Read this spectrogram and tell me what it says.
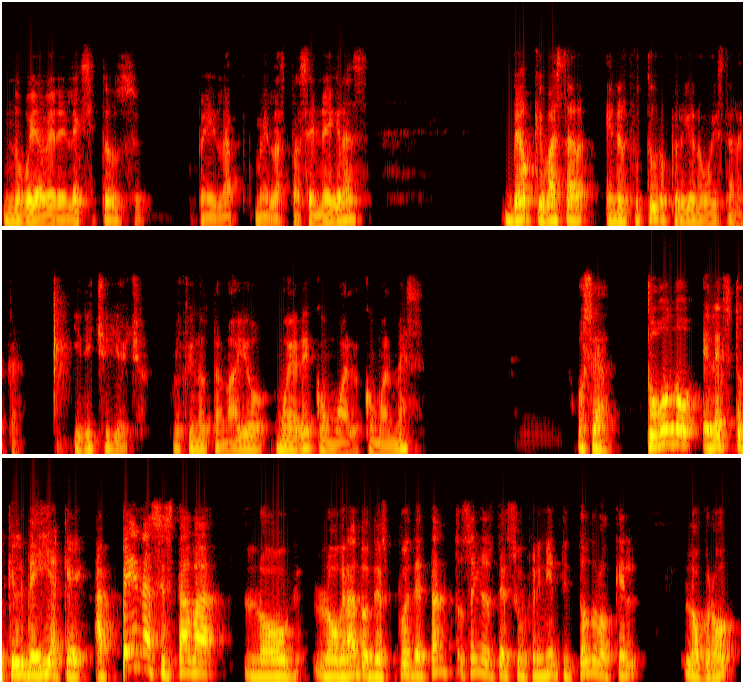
no voy a ver el éxito, me, las pasé negras veo que va a estar en el futuro, pero yo no voy a estar acá. Y dicho y hecho, Rufino Tamayo muere como al, como al mes. O sea, todo el éxito que él veía que apenas estaba logrando después de tantos años de sufrimiento y todo lo que él logró,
